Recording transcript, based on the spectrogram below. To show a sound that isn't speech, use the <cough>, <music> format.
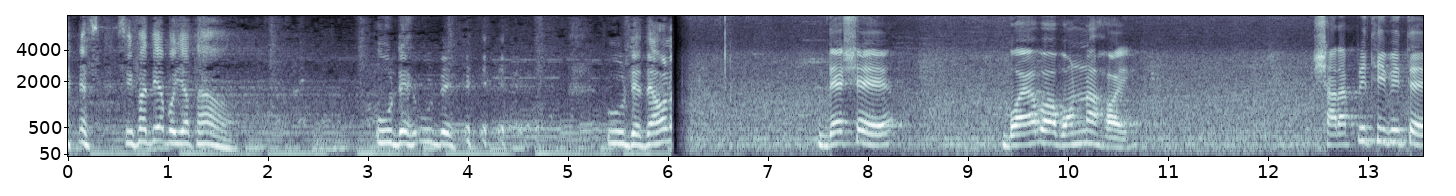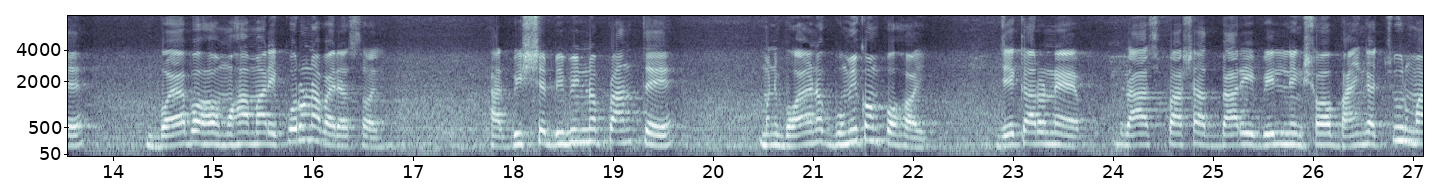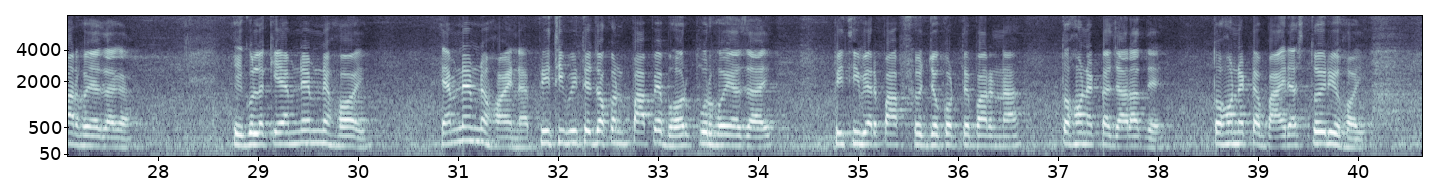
<laughs> সিফা দিয়া বইয়া থা উডে উডে। <laughs> উডে দেহ দেশে ভয়াবহ বন্যা হয়। সারা পৃথিবীতে ভয়াবহ মহামারী করোনা ভাইরাস হয়। আর বিশ্বের বিভিন্ন প্রান্তে মানে ভয়ানক ভূমিকম্প হয়। যে কারণে রাজপ্রাসাদ, বাড়ি, বিল্ডিং সব ভাঙ্গা চুরমার হয়ে যায় এগুলো কি এমনি এমনি হয়? এমনি এমনি হয় না। পৃথিবীতে যখন পাপে ভরপুর হয়ে যায় পৃথিবীর পাপ সহ্য করতে পারে না, তখন একটা জারা দেয়, তখন একটা ভাইরাস তৈরি হয়।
